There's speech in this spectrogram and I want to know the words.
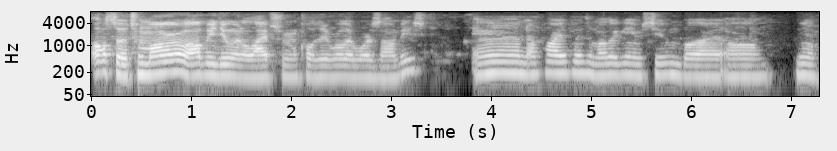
Also, tomorrow I'll be doing a live stream called the World at War Zombies. And I'll probably play some other games too, but um yeah.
